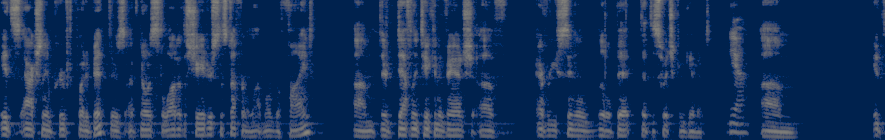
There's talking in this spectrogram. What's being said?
It's actually improved quite a bit. There's I've noticed a lot of the shaders and stuff are a lot more refined. Um, they're definitely taking advantage of every single little bit that the Switch can give it. Yeah. Um, it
